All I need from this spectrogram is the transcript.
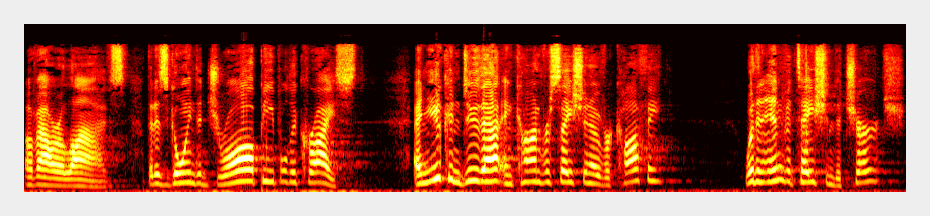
of our lives that is going to draw people to Christ. And you can do that in conversation over coffee, with an invitation to church.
